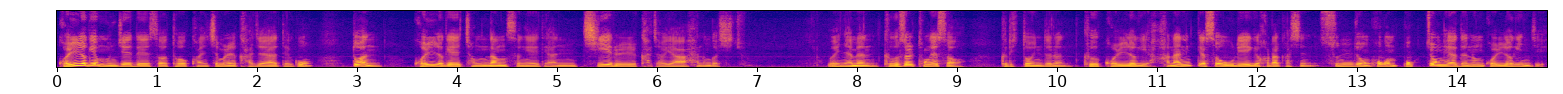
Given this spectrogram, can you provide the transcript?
권력의 문제에 대해서 더 관심을 가져야 되고 또한 권력의 정당성에 대한 지혜를 가져야 하는 것이죠. 왜냐하면 그것을 통해서 그리스도인들은 그 권력이 하나님께서 우리에게 허락하신 순종 혹은 복종해야 되는 권력인지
